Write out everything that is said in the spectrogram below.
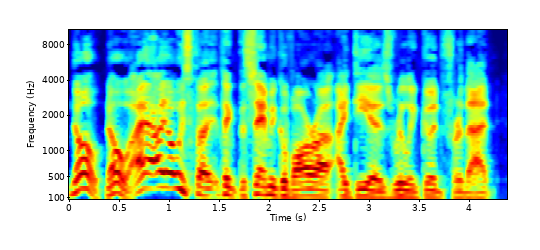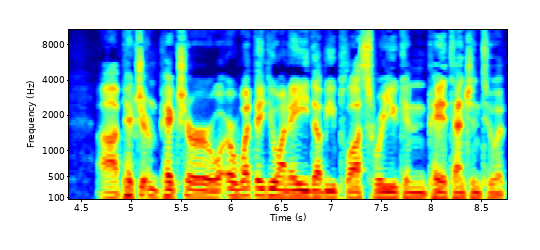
No, no, I, I always th- think the Sammy Guevara idea is really good for that uh, picture in picture or, or what they do on AEW Plus, where you can pay attention to it.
